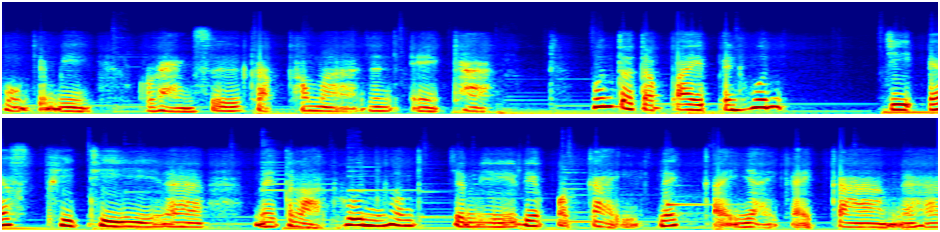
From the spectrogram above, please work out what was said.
คงจะมีแรงซื้อกลับเข้ามานั่นเองค่ะ หุ้นตัวต่อไปเป็นหุ้น GFPT นะในตลาดหุ้นเขาจะมีเรียกว่าไก่เล็กไก่ใหญ่ไก่กลางนะคะ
